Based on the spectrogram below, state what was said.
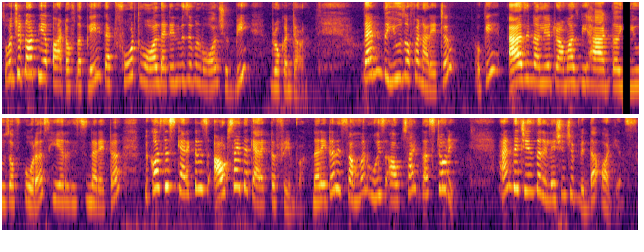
So one should not be a part of the play. That fourth wall that invisible wall should be broken down. Then the use of a narrator. Okay? As in earlier dramas we had the use of chorus. Here is narrator. Because this character is outside the character framework. Narrator is someone who is outside the story. And they change the relationship with the audience.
